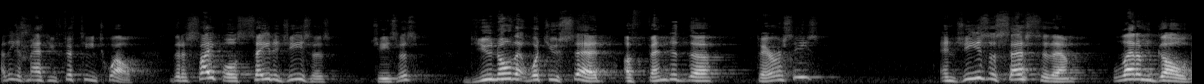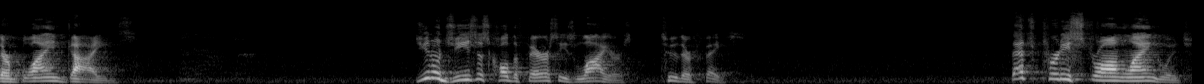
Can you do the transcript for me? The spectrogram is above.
I think it's Matthew 15 12, the disciples say to Jesus, Jesus, do you know that what you said offended the Pharisees? And Jesus says to them, Let them go, they're blind guides. Do you know Jesus called the Pharisees liars to their face? That's pretty strong language.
